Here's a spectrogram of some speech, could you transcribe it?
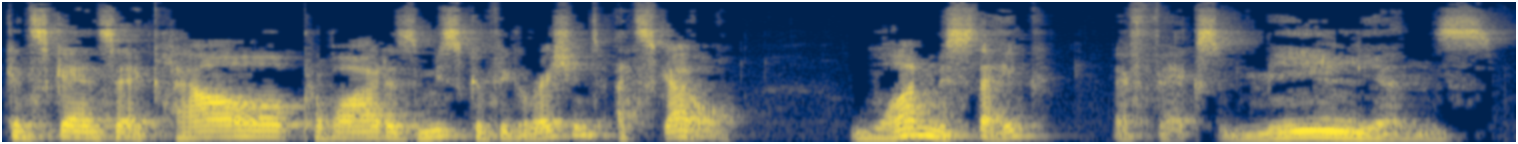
can scan, say, a cloud provider's misconfigurations at scale. One mistake affects millions.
